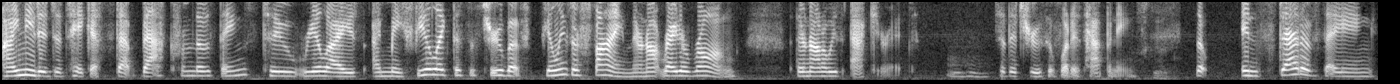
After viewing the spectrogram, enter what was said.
I needed to take a step back from those things to realize I may feel like this is true, but feelings are fine. They're not right or wrong, but they're not always accurate mm-hmm. to the truth of what is happening. So instead of saying,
